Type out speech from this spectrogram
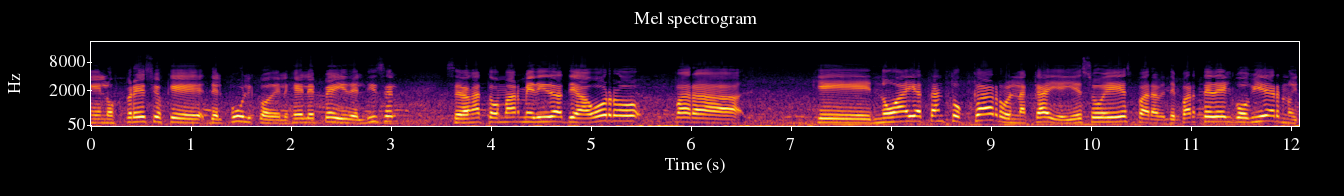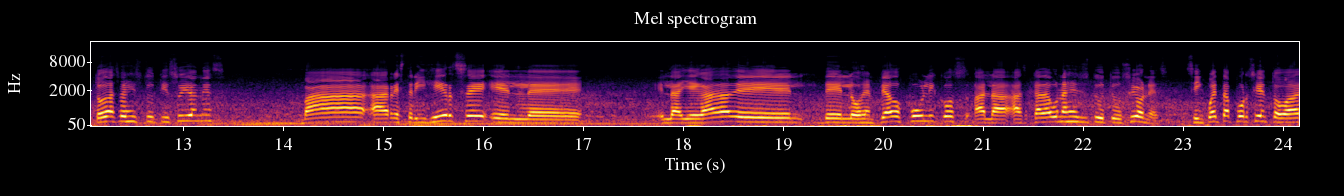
En los precios que, del público, del GLP y del diésel, se van a tomar medidas de ahorro para que no haya tanto carro en la calle y eso es para de parte del gobierno y todas sus instituciones va a restringirse el, eh, la llegada de, los empleados públicos a, cada una de las instituciones. 50% va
